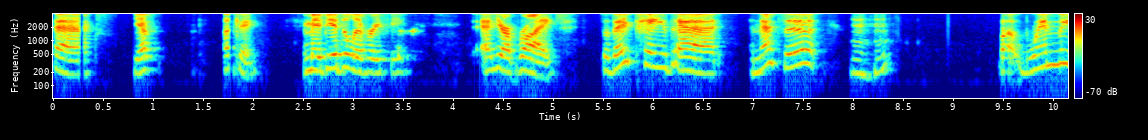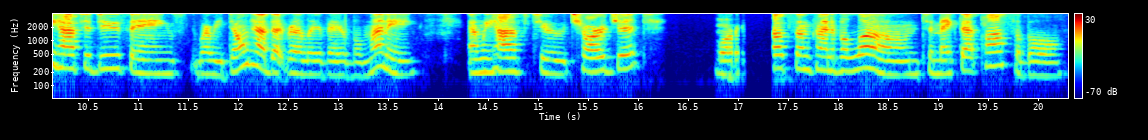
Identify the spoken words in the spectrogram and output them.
tax. Yep. Okay. Maybe a delivery fee. And you're right. So they pay that and that's it. Mm-hmm. But when we have to do things where we don't have that readily available money and we have to charge it mm-hmm. or out some kind of a loan to make that possible,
